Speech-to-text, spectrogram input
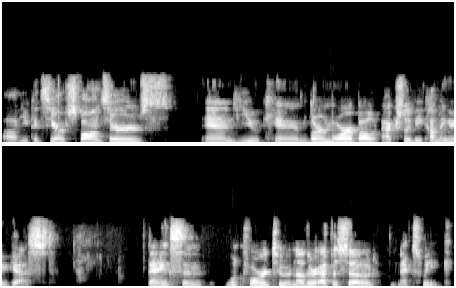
Uh, you can see our sponsors and you can learn more about actually becoming a guest. Thanks and look forward to another episode next week.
